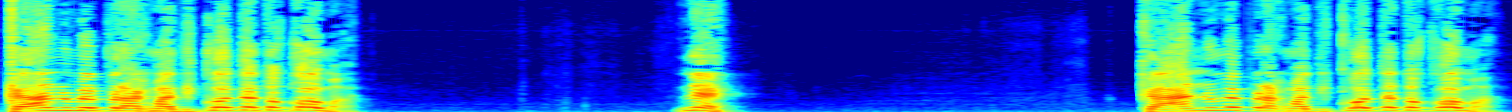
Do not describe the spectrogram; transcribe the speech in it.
κάνουμε πραγματικότητα το κόμμα. Ναι. Κάνουμε πραγματικότητα το κόμμα.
